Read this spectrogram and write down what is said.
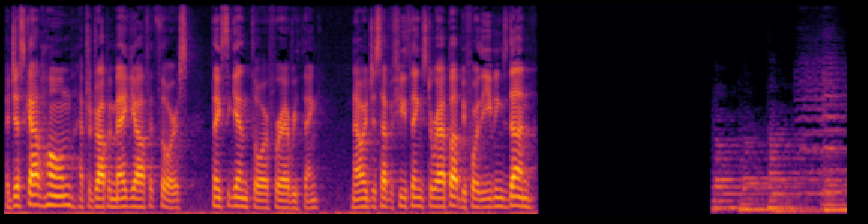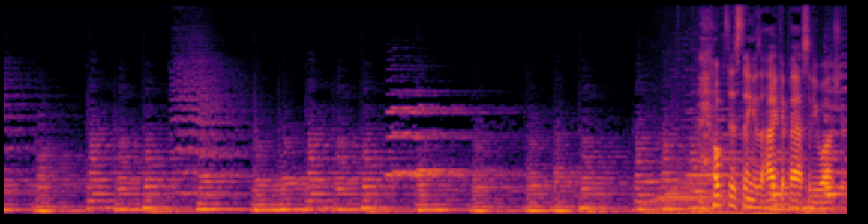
I just got home after dropping Maggie off at Thor's. Thanks again, Thor, for everything. Now I just have a few things to wrap up before the evening's done. I hope this thing is a high capacity washer.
